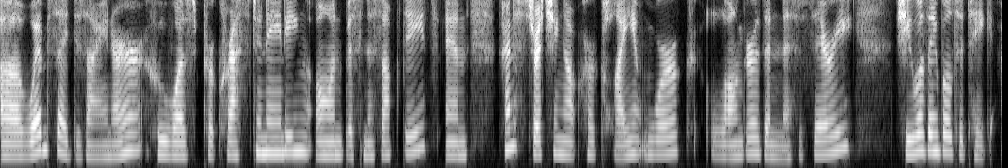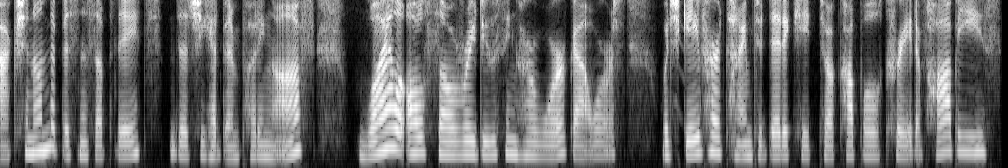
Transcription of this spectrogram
A website designer who was procrastinating on business updates and kind of stretching out her client work longer than necessary she was able to take action on the business updates that she had been putting off while also reducing her work hours, which gave her time to dedicate to a couple creative hobbies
